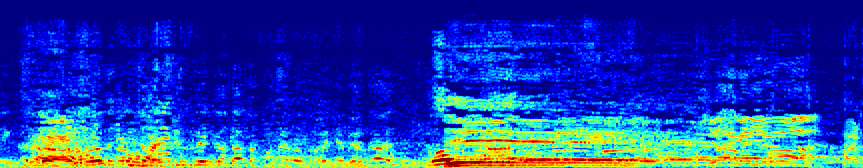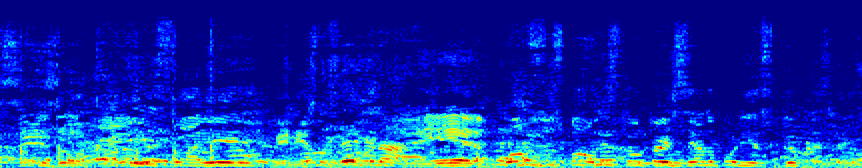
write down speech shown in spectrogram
Ah, falando que o partido vem candidato a governador aqui, é verdade? Já ganhou! Tarciso, Isso aí. ministro. Não sei de nada. Aí, todos os paulistas estão torcendo por isso, viu, presidente?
